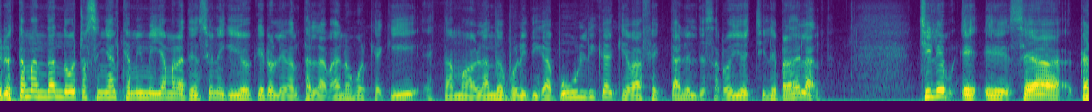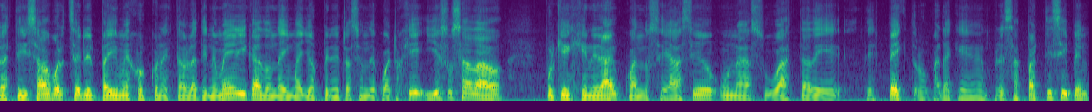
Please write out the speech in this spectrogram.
Pero está mandando otra señal que a mí me llama la atención y que yo quiero levantar la mano porque aquí estamos hablando de política pública que va a afectar el desarrollo de Chile para adelante. Chile eh, eh, se ha caracterizado por ser el país mejor conectado a Latinoamérica, donde hay mayor penetración de 4G, y eso se ha dado porque en general cuando se hace una subasta de, espectro para que empresas participen,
